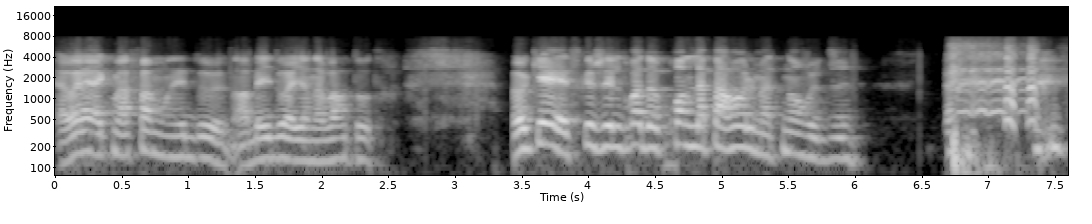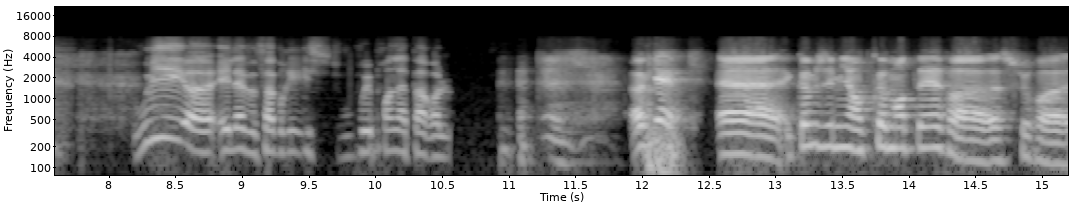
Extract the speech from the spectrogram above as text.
Ah ouais, avec ma femme, on est deux. Non, mais il doit y en avoir d'autres. Ok, est-ce que j'ai le droit de prendre la parole maintenant, Rudy? Oui, euh, élève Fabrice, vous pouvez prendre la parole. Ok, euh, comme j'ai mis en commentaire euh, sur euh,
